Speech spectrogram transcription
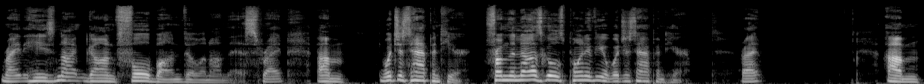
right? He's not gone full Bond villain on this, right? Um, what just happened here? From the Nazgul's point of view, what just happened here, right? Um,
